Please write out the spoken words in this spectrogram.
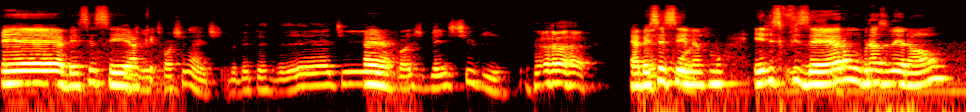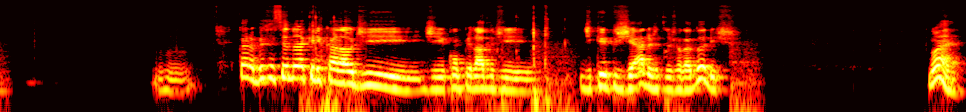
É, BCC. É aqui- Fortnite. BBTV é de É. Broadband TV. É a BCC mesmo. Eles fizeram o Brasileirão. Uhum. Cara, o BCC não é aquele canal de, de compilado de, de clipes diários dos jogadores? Não é?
